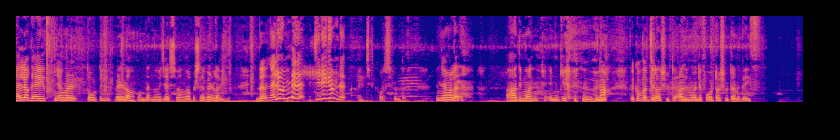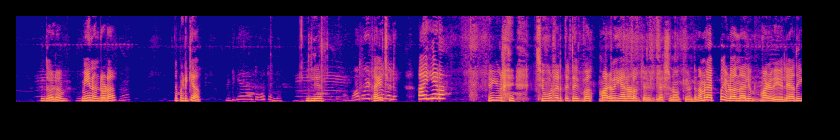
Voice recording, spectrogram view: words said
Hello guys ഞങ്ങൾ തോട്ടിൽ വെള്ളം ഉണ്ടെന്ന് വിചാരിച്ചു വന്നു പക്ഷെ വെള്ളമില്ല. ഇത് എന്നാലും ഉണ്ട്. ഇച്ചിരിയൊക്കെ ഉണ്ട്. ഇച്ചിരി കുറച്ചുണ്ട്. ഞങ്ങൾ ആദിമോൻ എനിക്ക് ഒരു ഇതൊക്കെ ഫോട്ടോ ഷൂട്ട് ആദിമോന്റെ ഫോട്ടോ ഷൂട്ടാണ് ഗൈസ് എന്തോടാ മീനുണ്ടോടാ? പിടിക്കാം? ഇല്ല. കൈ വെച്ചു. അയ്യടാ. എനിക്കിവിടെ ചൂടെടുത്തിട്ട് ഇപ്പം മഴ പെയ്യാനുള്ള ലക്ഷണമൊക്കെ ഉണ്ട്. നമ്മളെപ്പോൾ ഇവിടെ വന്നാലും മഴ പെയ്യൂല്ലേ അതി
